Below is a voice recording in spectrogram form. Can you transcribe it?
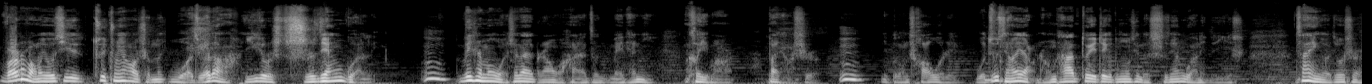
玩网络游戏最重要的是什么？我觉得啊，一个就是时间管理。嗯为什么我现在让我孩子每天你可以玩半小时，嗯你不能超过这个？我就想养成他对这个东西的时间管理的意识。再一个就是，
